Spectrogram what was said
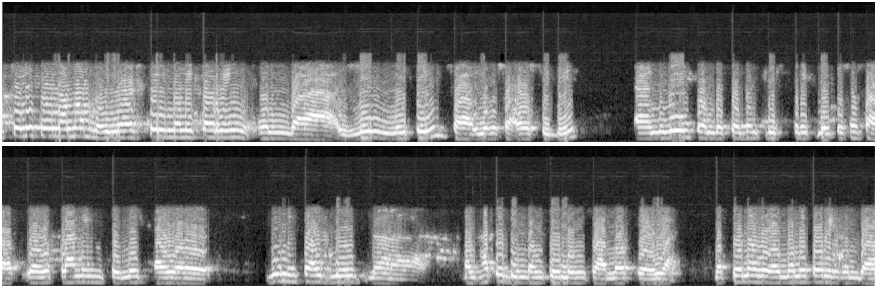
actually po naman, we are still monitoring on the Zoom meeting sa yung sa OCD. And we from the 7th district dito sa South, we're planning to make our unified move na maghatid din ng tulong sa North area. But for now, we are monitoring on the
